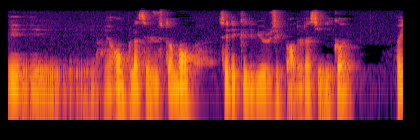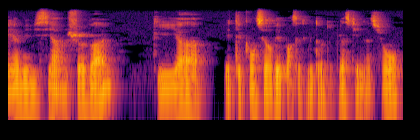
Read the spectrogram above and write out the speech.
et, et, remplacer justement ces liquides biologiques par de la silicone. Il y a même ici un cheval qui a été conservé par cette méthode de plastination.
